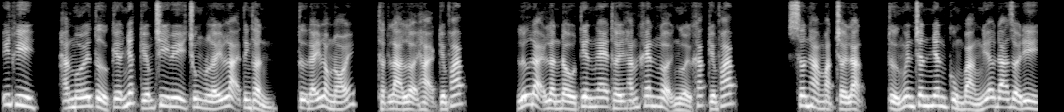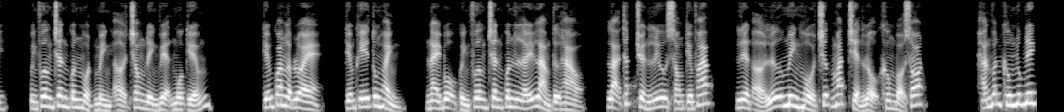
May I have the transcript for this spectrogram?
Ít khi, hắn mới từ kia nhất kiếm chi uy chung lấy lại tinh thần, tự đáy lòng nói, thật là lợi hại kiếm pháp. Lữ đại lần đầu tiên nghe thấy hắn khen ngợi người khác kiếm pháp. Sơn hàm mặt trời lặn, tử nguyên chân nhân cùng bàng nghĩa đã rời đi, Quỳnh Phương chân quân một mình ở trong đình viện mua kiếm. Kiếm quang lập lòe, kiếm khí tung hành, này bộ Quỳnh Phương chân quân lấy làm tự hào, lại thất truyền lưu sóng kiếm pháp, liền ở Lữ Minh Hồ trước mắt triển lộ không bỏ sót. Hắn vẫn không nhúc đích,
